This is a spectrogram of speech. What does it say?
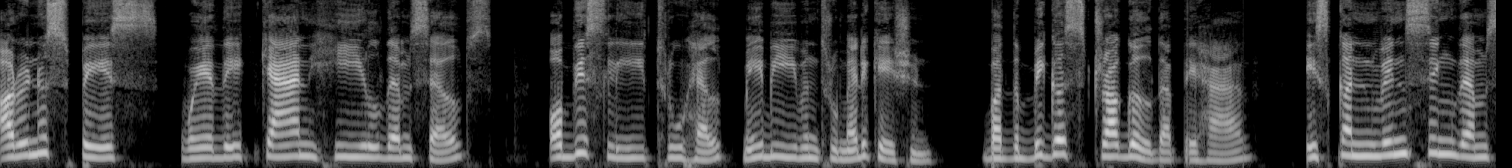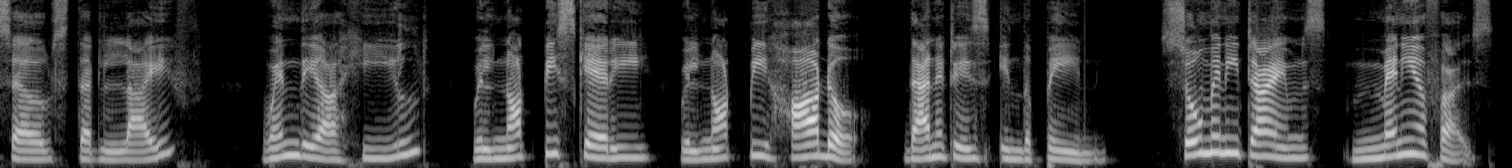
are in a space where they can heal themselves, obviously through help, maybe even through medication. But the biggest struggle that they have is convincing themselves that life, when they are healed, will not be scary, will not be harder than it is in the pain. So many times, many of us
